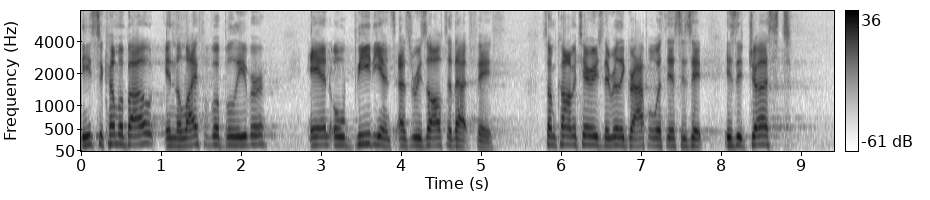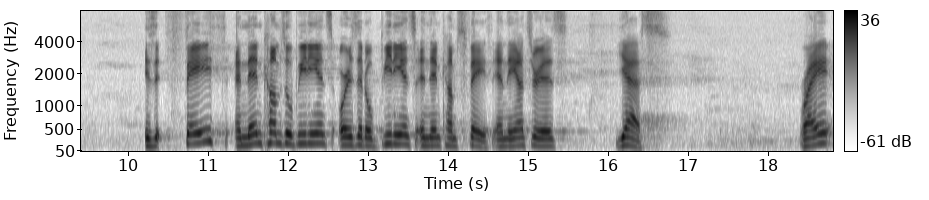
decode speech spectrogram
needs to come about in the life of a believer, and obedience as a result of that faith. Some commentaries they really grapple with this. Is it, is it just is it faith and then comes obedience, or is it obedience and then comes faith? And the answer is yes. Right?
